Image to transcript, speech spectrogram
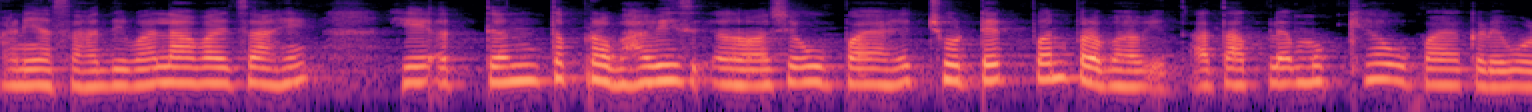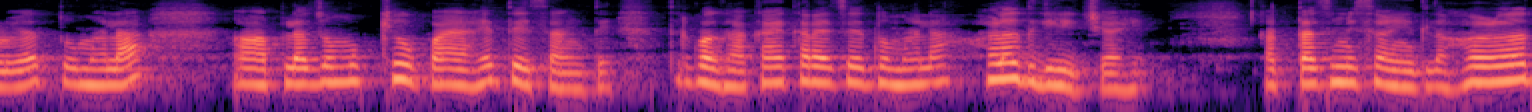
आणि असा हा दिवा लावायचा आहे. हे अत्यंत प्रभावी असे उपाय आहेत. छोटेत पण प्रभावीत. आता आपल्या मुख्य उपायाकडे वळूयात. तुम्हाला आपला जो मुख्य उपाय आहे ते सांगते. तर बघा काय करायचं आहे तुम्हाला? हळद घ्यायची आहे. आत्ताच मी सांगितलं हळद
